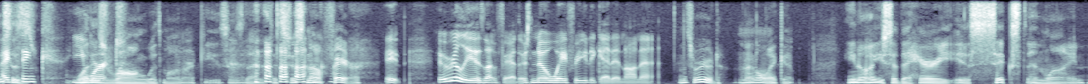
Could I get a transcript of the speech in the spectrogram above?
This I think you What is wrong with monarchies is that it's just not fair. It it really is unfair. There's no way for you to get in on it. It's rude, and I don't like it. You know how you said that Harry is sixth in line?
